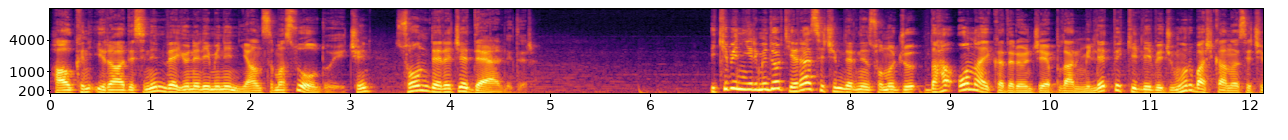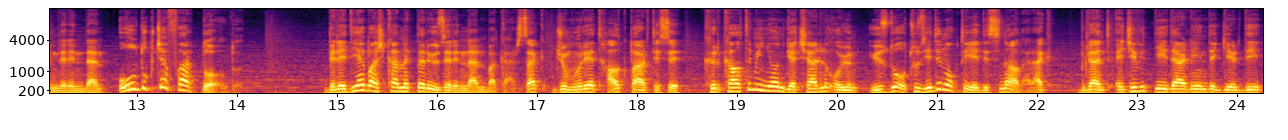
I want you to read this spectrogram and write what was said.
Halkın iradesinin ve yöneliminin yansıması olduğu için son derece değerlidir. 2024 yerel seçimlerinin sonucu daha 10 ay kadar önce yapılan milletvekilliği ve cumhurbaşkanlığı seçimlerinden oldukça farklı oldu. Belediye başkanlıkları üzerinden bakarsak Cumhuriyet Halk Partisi 46 milyon geçerli oyun %37.7'sini alarak Bülent Ecevit liderliğinde girdiği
